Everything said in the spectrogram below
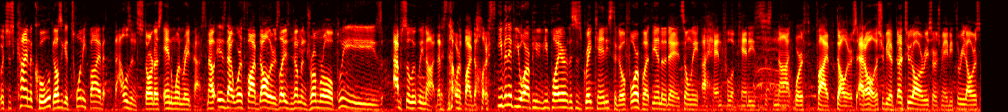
which is kind of cool. You also get 25,000 Stardust and one Raid Pass. Now, is that worth $5? Ladies and gentlemen, drum roll, please. Absolutely not. That is not worth $5. Even if you are a PvP player, this is great candies to go for, but at the end of the day, it's only a handful of candies. It's just not worth $5 at all. This should be a, a $2 research, maybe $3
